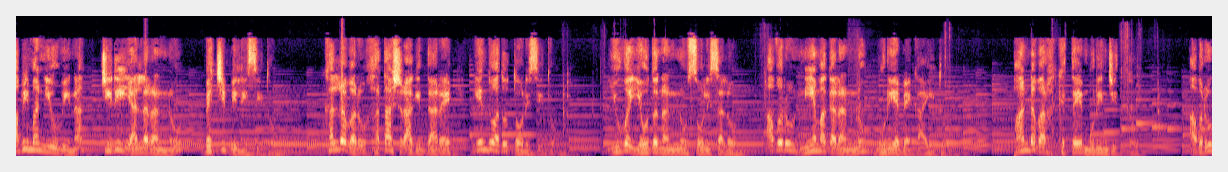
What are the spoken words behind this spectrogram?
ಅಭಿಮನ್ಯುವಿನ ಚಿರಿ ಎಲ್ಲರನ್ನೂ ಬೆಚ್ಚಿ ಬೀಳಿಸಿತು. ಕಲ್ಲವರು ಹತಾಶರಾಗಿದ್ದಾರೆ ಎಂದು ಅದು ತೋರಿಸಿತು. ಯುವ ಯೋಧನನ್ನು ಸೋಲಿಸಲು ಅವರು ನಿಯಮಗಳನ್ನು ಮುರಿಯಬೇಕಾಯಿತು. ಪಾಂಡವರ ಕತೆ ಮುರಿಂಜಿತ್ತು. ಅವರು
